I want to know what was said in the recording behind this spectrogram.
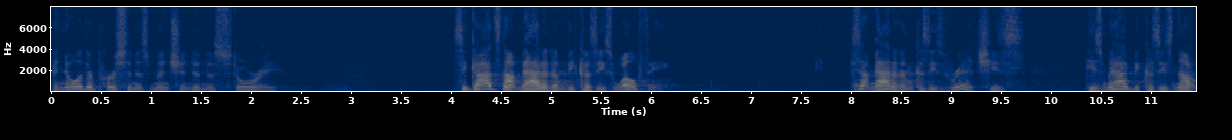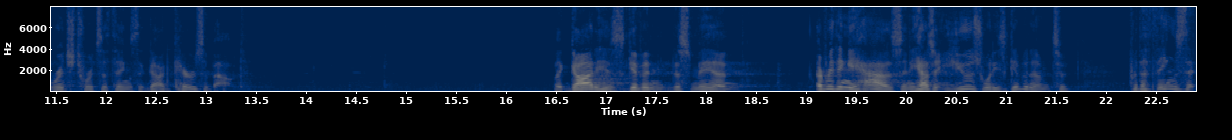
And no other person is mentioned in this story. See, God's not mad at him because he's wealthy. He's not mad at him because he's rich. He's, he's mad because he's not rich towards the things that God cares about. Like God has given this man everything he has, and he hasn't used what he's given him to, for the things that,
